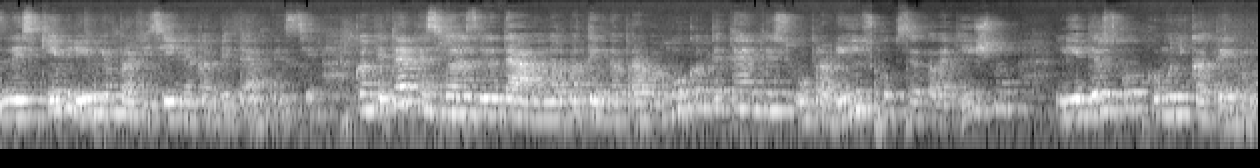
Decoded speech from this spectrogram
з низьким рівнем професійної компетентності. Компетентність ми розглядаємо нормативно-правову компетентність, управлінську, психологічну, лідерську, комунікативну.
